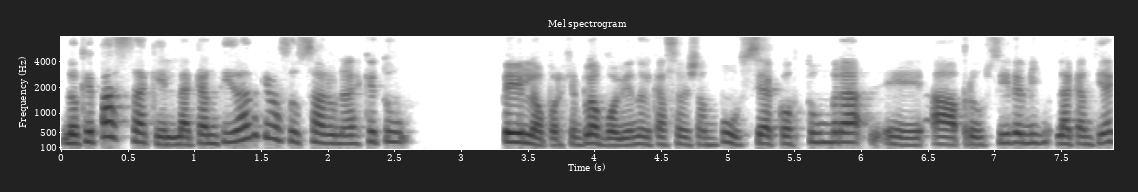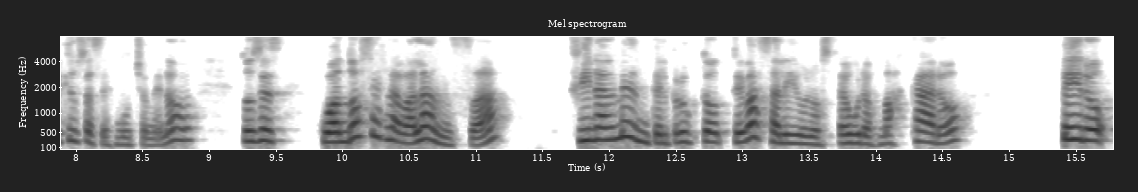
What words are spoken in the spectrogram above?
Lo que pasa que la cantidad que vas a usar una vez que tú pelo, por ejemplo, volviendo al caso del shampoo, se acostumbra eh, a producir el mismo, la cantidad que usas es mucho menor. Entonces, cuando haces la balanza, finalmente el producto te va a salir unos euros más caro, pero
